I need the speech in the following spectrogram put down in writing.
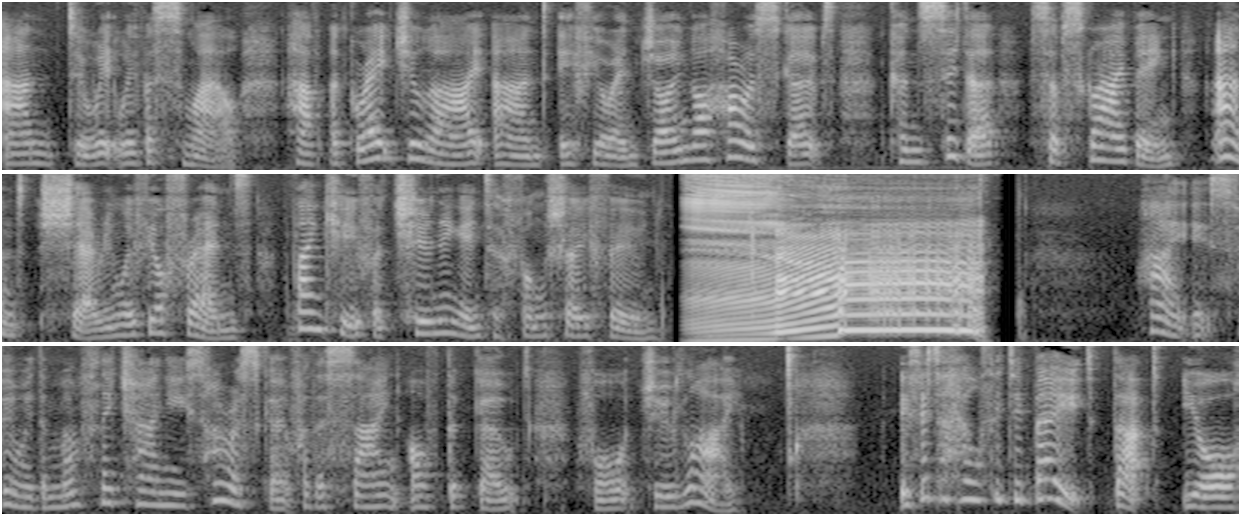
and do it with a smile. Have a great July and if you're enjoying our horoscopes, consider subscribing and sharing with your friends. Thank you for tuning into Feng Shui Foon. Hi, it's Finn with the monthly Chinese horoscope for the sign of the goat for July. Is it a healthy debate that you're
